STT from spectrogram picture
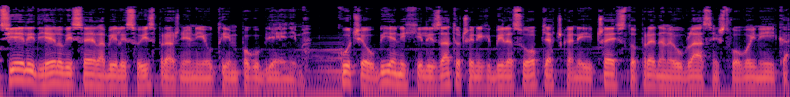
Cijeli dijelovi sela bili su ispražnjeni u tim pogubljenjima. Kuće ubijenih ili zatočenih bile su opljačkane i često predane u vlasništvo vojnika.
